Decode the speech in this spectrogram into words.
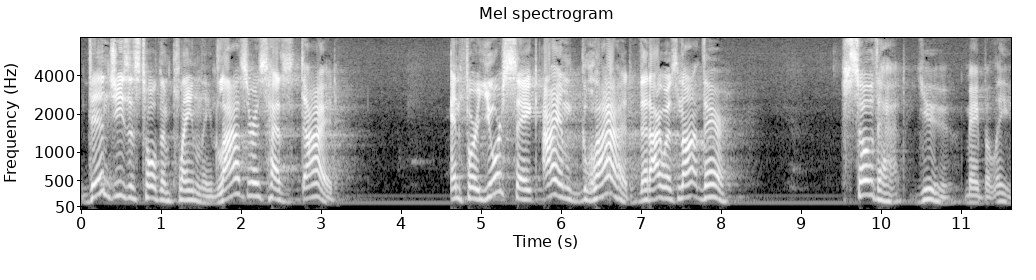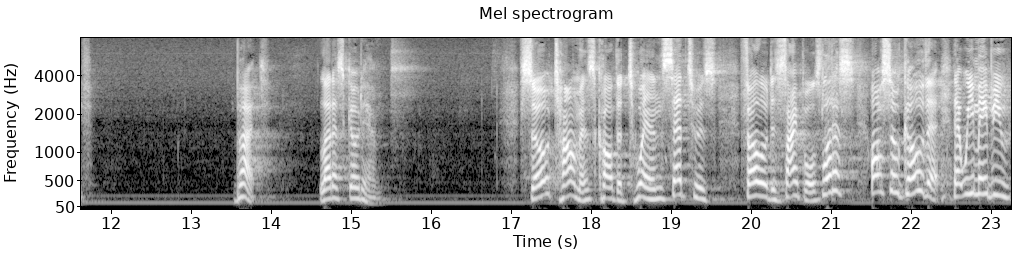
Then Jesus told them plainly Lazarus has died. And for your sake, I am glad that I was not there, so that you may believe. But let us go to him. So Thomas, called the twin, said to his fellow disciples, Let us also go that, that we may be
